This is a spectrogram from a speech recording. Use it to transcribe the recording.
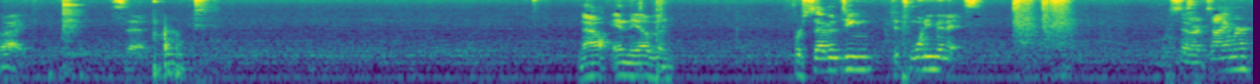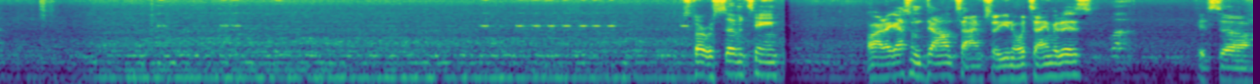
Right. Set. Now in the oven for 17 to 20 minutes. We'll set our timer. Start with 17. Alright, I got some downtime, so you know what time it is? What? It's uh,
